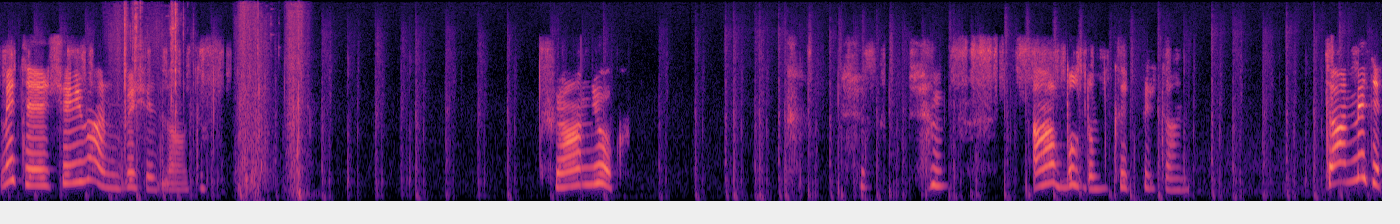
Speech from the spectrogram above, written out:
Mete şey var mı 556? Şu an yok. Aa buldum 41 tane. Tamam Mete.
